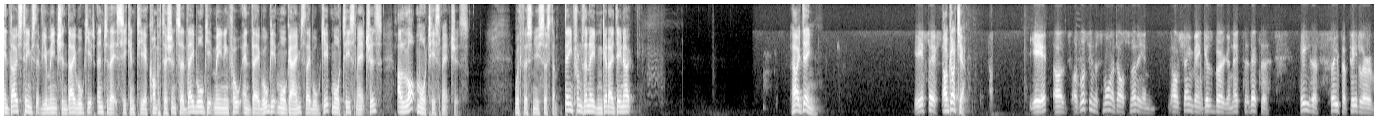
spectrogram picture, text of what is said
And those teams that you mentioned, they will get into that second tier competition. So they will get meaningful and they will get more games. They will get more test matches, a lot more test matches with this new system. Dean from Dunedin. G'day, Dino. Hi, Dean. Yes, Steph. I got you. Yeah, I was, I was listening this morning to old Smithy and old Shane Van Gisbergen, and that's a, that's a he's a super peddler of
